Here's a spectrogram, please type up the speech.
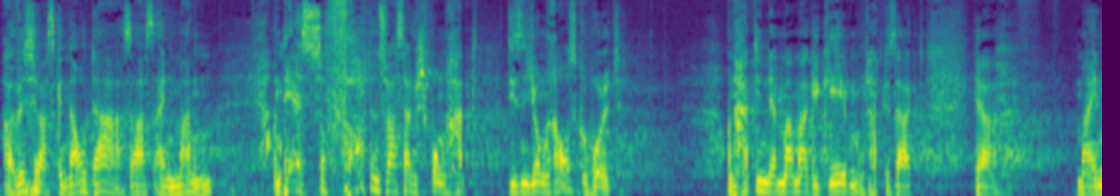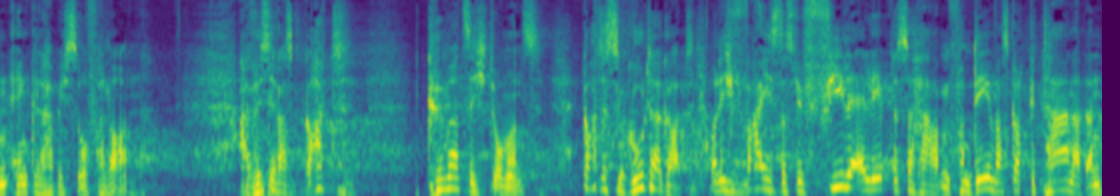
Aber wisst ihr was, genau da saß ein Mann und der ist sofort ins Wasser gesprungen, hat diesen Jungen rausgeholt und hat ihn der Mama gegeben und hat gesagt, ja, meinen Enkel habe ich so verloren. Aber wisst ihr was, Gott kümmert sich um uns. Gott ist ein guter Gott. Und ich weiß, dass wir viele Erlebnisse haben von dem, was Gott getan hat, an,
